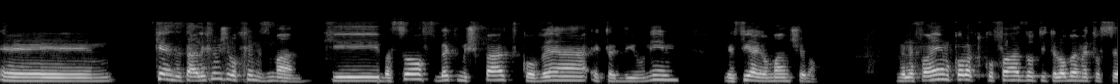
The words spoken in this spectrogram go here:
אה, כן, זה תהליכים שלוקחים זמן, כי בסוף בית משפט קובע את הדיונים לפי היומן שלו. ולפעמים כל התקופה הזאת אתה לא באמת עושה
